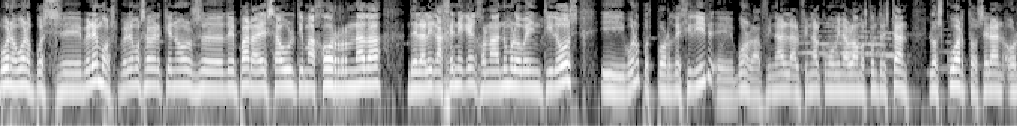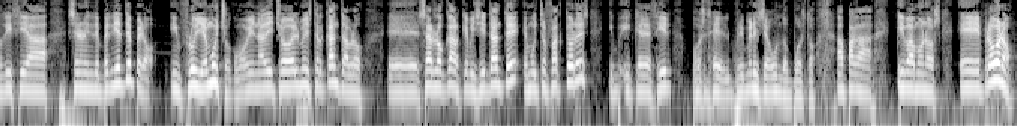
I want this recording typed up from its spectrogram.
Bueno, bueno, pues eh, veremos, veremos a ver qué nos eh, depara esa última jornada de la Liga Heineken, jornada número 22 y bueno, pues por decidir, eh, bueno, al final, al final como bien hablamos con Tristán, los cuartos serán Ordicia, Senor Independiente, pero influye mucho, como bien ha dicho el Mister Cántabro, eh, ser local que visitante en muchos factores y, que decir pues del primer y segundo puesto. Apaga y vámonos. Eh, pero bueno,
